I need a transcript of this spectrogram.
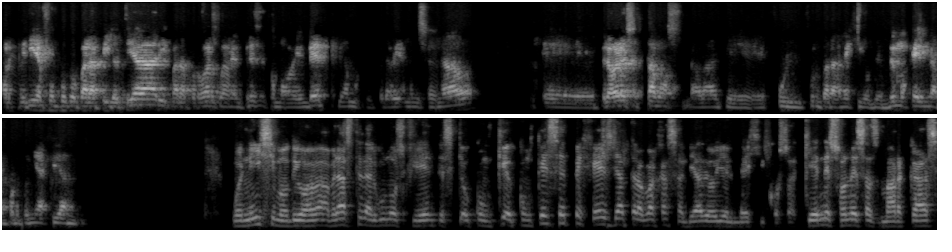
Argentina fue un poco para pilotear y para probar con empresas como Invet, digamos, que te lo había mencionado. Eh, pero ahora ya estamos, la verdad que full, full para México, que vemos que hay una oportunidad gigante. Buenísimo, digo, hablaste de algunos clientes, ¿con qué, con qué CPGs ya trabajas al día de hoy en México? O sea, ¿quiénes son esas marcas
